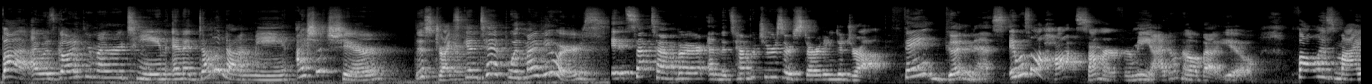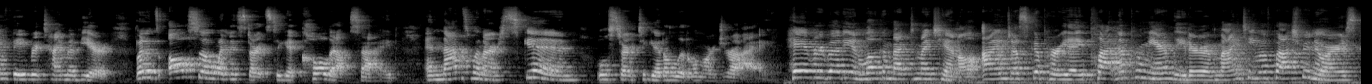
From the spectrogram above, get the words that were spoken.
But I was going through my routine and it dawned on me I should share this dry skin tip with my viewers. It's September and the temperatures are starting to drop. Thank goodness. It was a hot summer for me. I don't know about you. Fall is my favorite time of year, but it's also when it starts to get cold outside, and that's when our skin will start to get a little more dry. Hey everybody and welcome back to my channel. I'm Jessica Peryea, Platinum Premier Leader of my team of Poshpreneurs,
